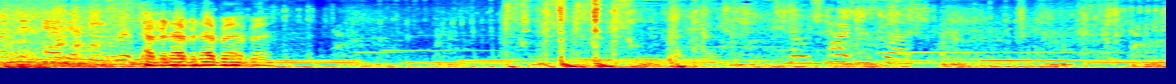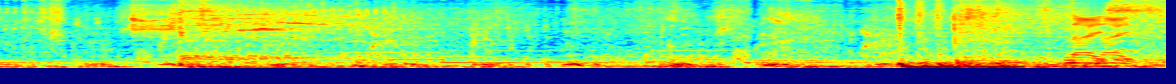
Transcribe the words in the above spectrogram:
One enemy remaining. Heaven, heaven, heaven, heaven. No charges left. Nice.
